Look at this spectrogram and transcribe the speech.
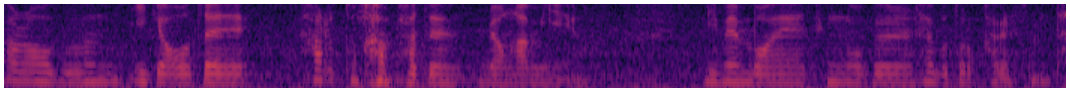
여러분 이게 어제 하루 동안 받은 명함이에요. 리멤버에 등록을 해보도록 하겠습니다.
